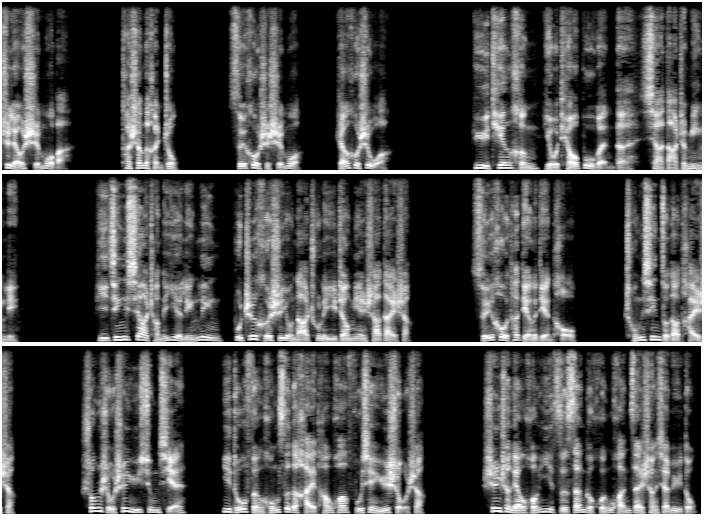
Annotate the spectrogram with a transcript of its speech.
治疗石墨吧，他伤得很重。随后是石墨，然后是我。玉天恒有条不紊的下达着命令。已经下场的叶玲玲不知何时又拿出了一张面纱戴上，随后她点了点头，重新走到台上，双手伸于胸前，一朵粉红色的海棠花浮现于手上，身上两黄一紫三个魂环在上下律动，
